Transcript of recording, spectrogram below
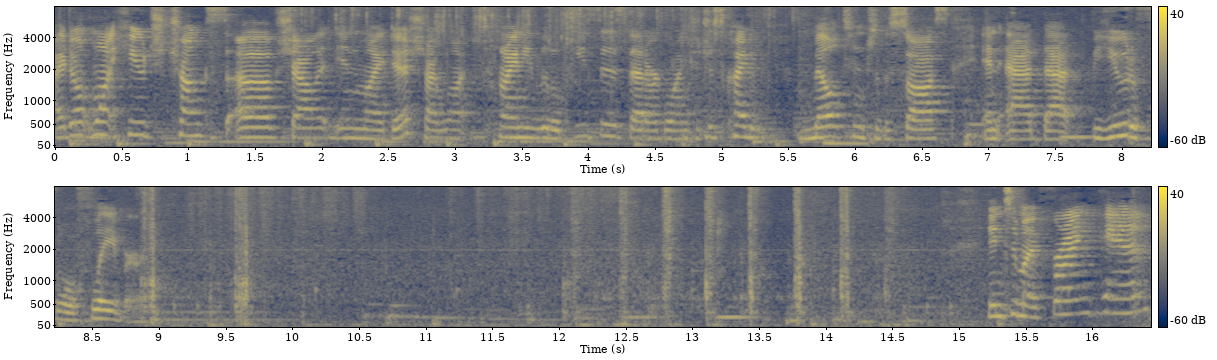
I don't want huge chunks of shallot in my dish. I want tiny little pieces that are going to just kind of melt into the sauce and add that beautiful flavor. Into my frying pan,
